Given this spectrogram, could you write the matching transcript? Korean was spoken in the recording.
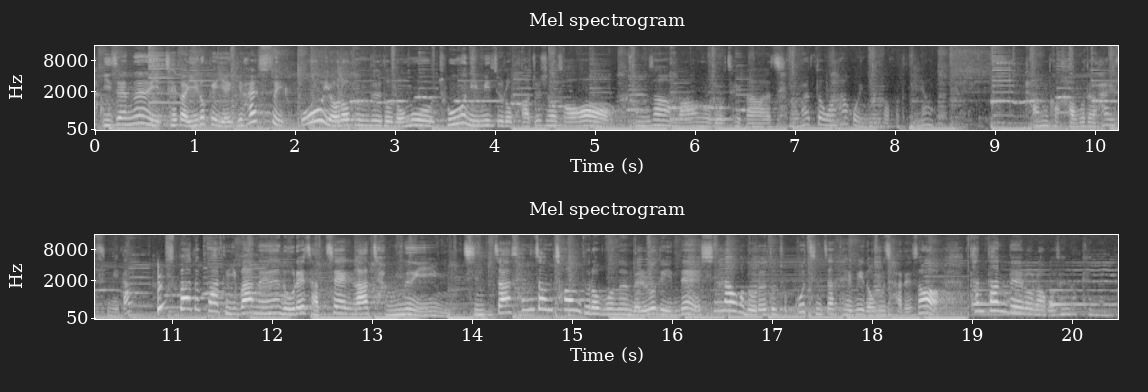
이제는 제가 이렇게 얘기할 수 있고 여러분들도 너무 좋은 이미지로 봐주셔서 감사한 마음으로 제가 지금 활동을 하고 있는 거거든요. 다음 거 가보도록 하겠습니다. 스파드파 디바는 노래 자체가 장르임. 진짜 생전 처음 들어보는 멜로디인데 신나고 노래도 좋고 진짜 데뷔 너무 잘해서 탄탄대로라고 생각했는데.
